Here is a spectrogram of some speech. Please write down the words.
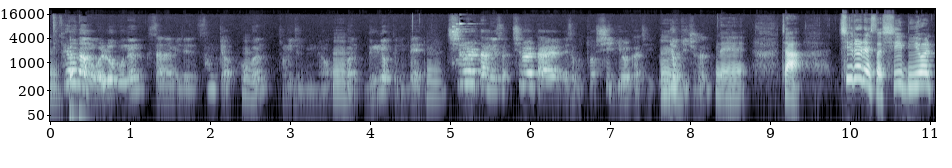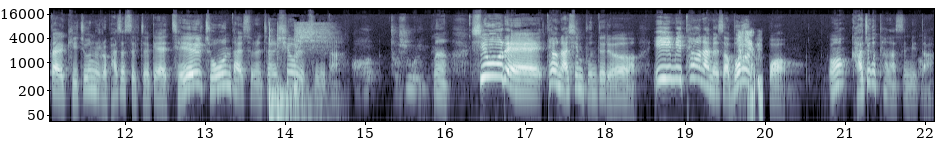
음. 태어난 월로 보는 그 사람의 이제 성격 혹은 정해진 운명 음. 혹은 능력들인데 음. 7월 달에서 7월 달에서부터 12월까지 능력 음. 기준. 네. 자, 7월에서 12월 달 기준으로 봤었을 적에 제일 좋은 달수는 저는 10월로 칩니다. 아, 저 10월인데. 응. 10월에 태어나신 분들은 이미 태어나면서 먹을 법 어? 가지고 태어났습니다.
